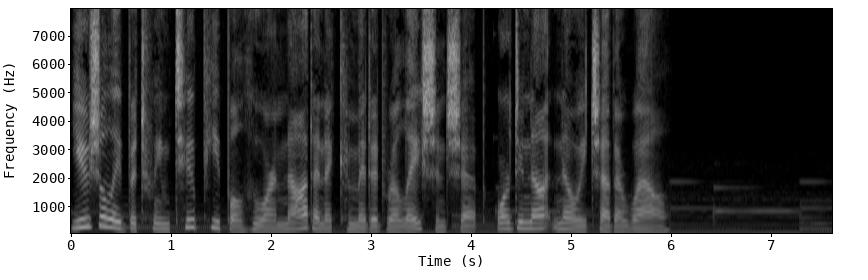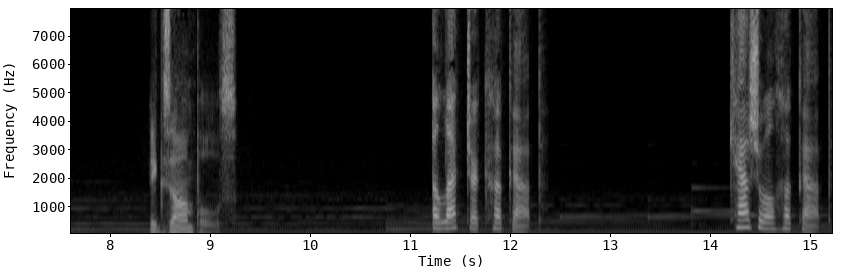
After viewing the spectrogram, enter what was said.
usually between two people who are not in a committed relationship or do not know each other well. Examples Electric hookup, Casual hookup.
